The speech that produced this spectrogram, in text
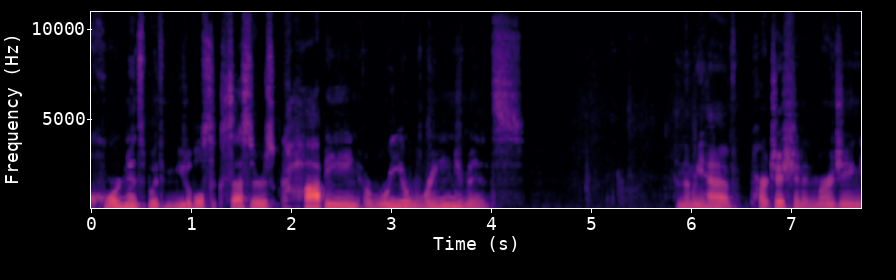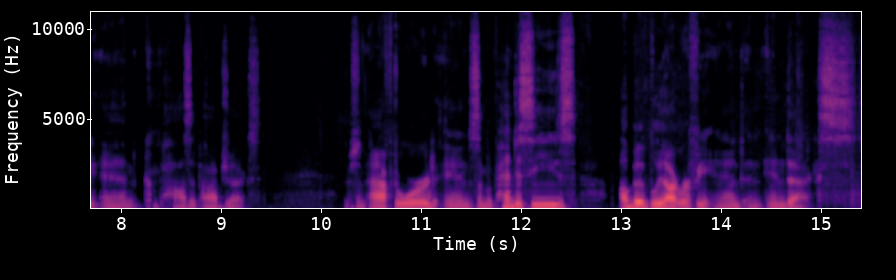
coordinates with mutable successors, copying, rearrangements. And then we have partition and merging and composite objects. There's an afterword and some appendices, a bibliography, and an index.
